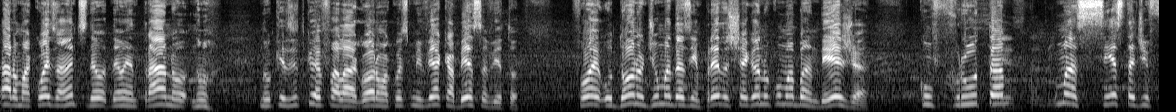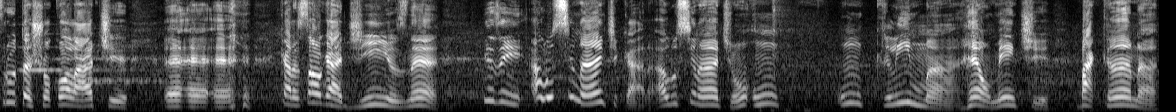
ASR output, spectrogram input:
Cara, uma coisa antes de eu, de eu entrar no, no, no quesito que eu ia falar agora, uma coisa que me veio à cabeça, Vitor, foi o dono de uma das empresas chegando com uma bandeja com fruta, uma cesta de fruta, chocolate, é, é, é, cara, salgadinhos, né? E assim, alucinante, cara, alucinante. Um, um, um clima realmente bacana,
